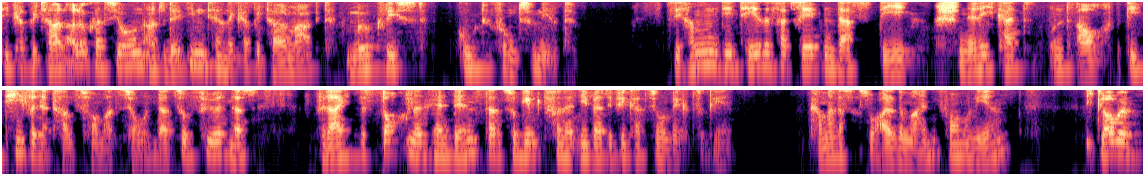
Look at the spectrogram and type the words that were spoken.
die Kapitalallokation, also der interne Kapitalmarkt, möglichst gut funktioniert. Sie haben die These vertreten, dass die Schnelligkeit und auch die Tiefe der Transformation dazu führt, dass vielleicht es doch eine Tendenz dazu gibt, von der Diversifikation wegzugehen. Kann man das so allgemein formulieren? Ich glaube,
